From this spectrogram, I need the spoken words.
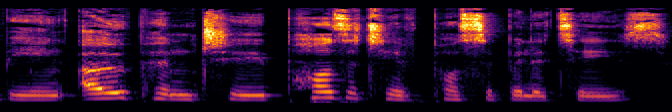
being open to positive possibilities.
